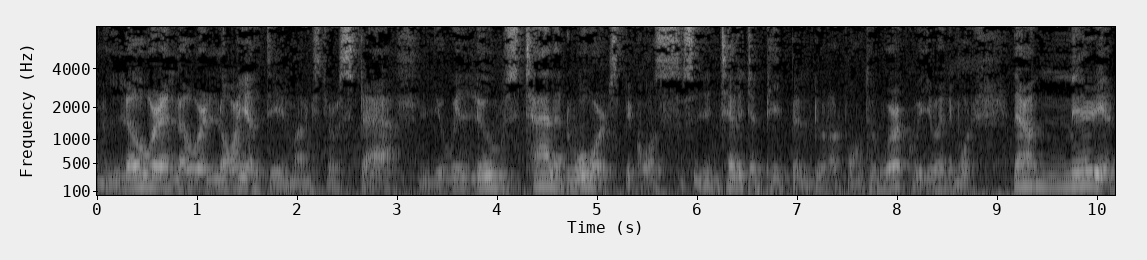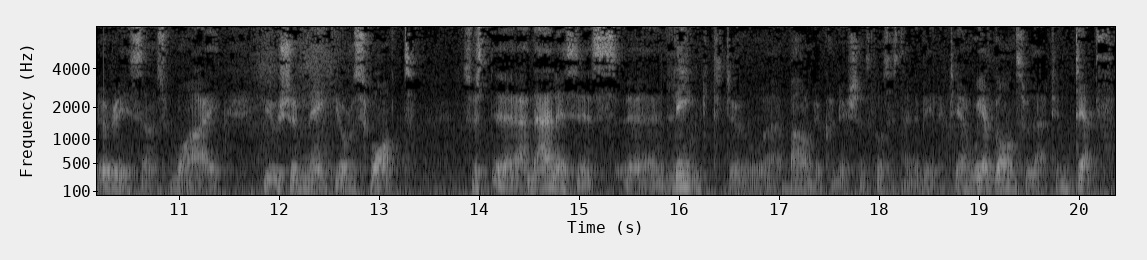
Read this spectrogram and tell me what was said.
lower and lower loyalty amongst your staff. You will lose talent wars because intelligent people do not want to work with you anymore. There are myriad of reasons why you should make your SWOT uh, analysis uh, linked to uh, boundary conditions for sustainability. And we have gone through that in depth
